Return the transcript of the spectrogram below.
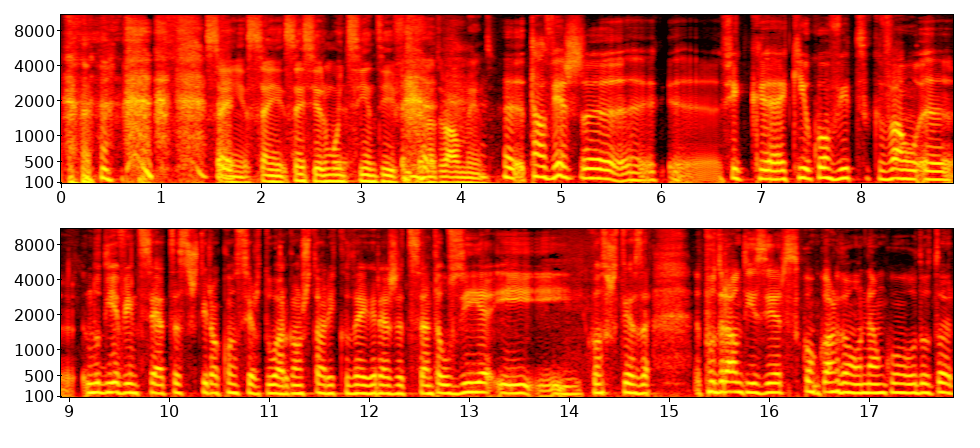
sem, sem, sem ser muito científica, naturalmente. Eh, talvez uh, uh, fique aqui o convite que vão uh, no dia 27 assistir ao concerto do órgão histórico da Igreja de Santa Luzia e, e com certeza poderão dizer se concordam ou não com o doutor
